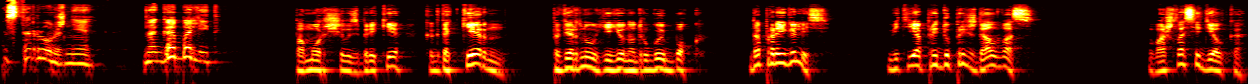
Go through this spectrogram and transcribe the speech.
«Осторожнее, нога болит», — поморщилась Брике, когда Керн повернул ее на другой бок. «Да проигались, ведь я предупреждал вас». Вошла сиделка,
